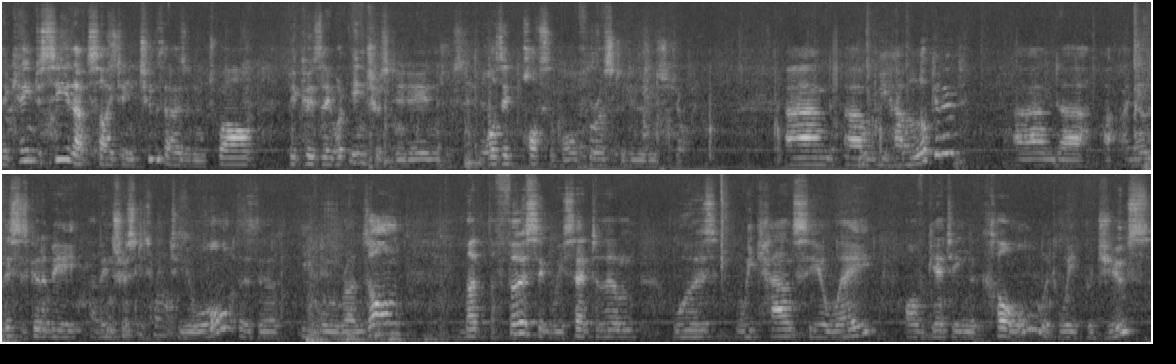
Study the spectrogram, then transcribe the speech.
They came to see that site in 2012 because they were interested in was it possible for us to do this job. And uh, we had a look at it, and uh, I know this is going to be of interest to you all as the evening runs on, but the first thing we said to them was we can't see a way of getting the coal that we produce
